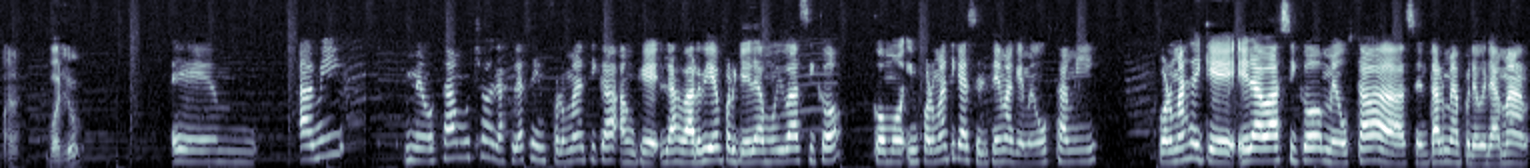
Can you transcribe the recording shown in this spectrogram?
bueno, ¿vos, Lu? Em, a mí me gustaba mucho las clases de informática, aunque las bardié porque era muy básico. Como informática es el tema que me gusta a mí, por más de que era básico, me gustaba sentarme a programar.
